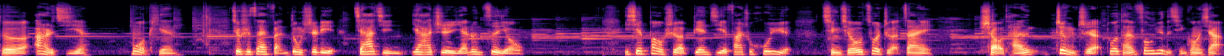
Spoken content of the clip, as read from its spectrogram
的二集《末篇》，就是在反动势力加紧压制言论自由。一些报社编辑发出呼吁，请求作者在少谈政治、多谈风月的情况下，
